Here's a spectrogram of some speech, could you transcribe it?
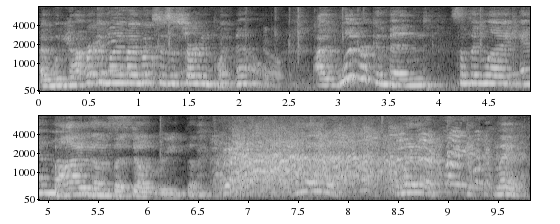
I would not recommend my books as a starting point, no. I would recommend something like Anne Buy them, but don't read them. later, later, later.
